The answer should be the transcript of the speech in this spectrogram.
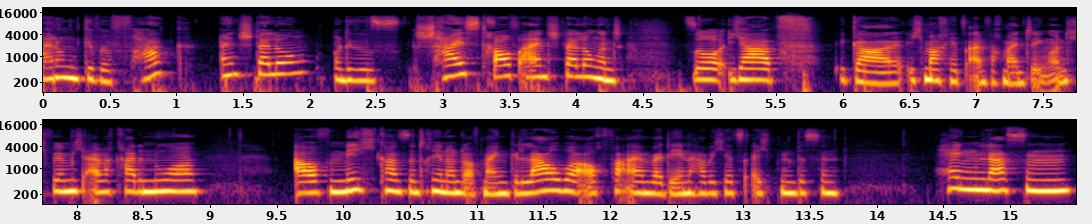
I don't give a fuck Einstellung und dieses Scheiß drauf Einstellung und so, ja, pff, egal, ich mache jetzt einfach mein Ding und ich will mich einfach gerade nur auf mich konzentrieren und auf meinen Glaube, auch vor allem, weil den habe ich jetzt echt ein bisschen hängen lassen.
